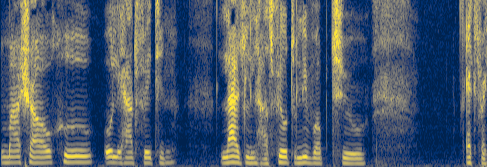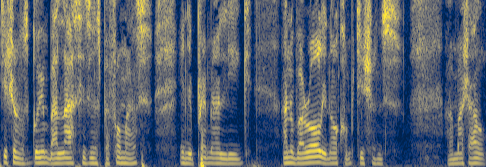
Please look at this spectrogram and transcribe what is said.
Martial, who Ole had faith in, largely has failed to live up to expectations going by last season's performance in the Premier League and overall in all competitions. Uh, Martial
